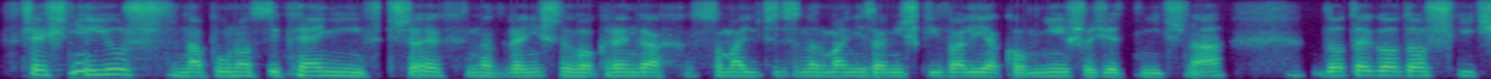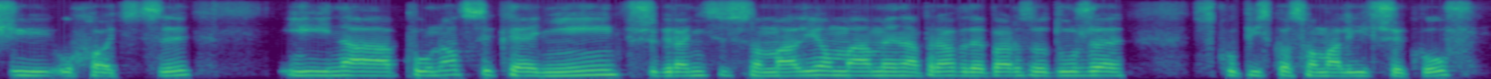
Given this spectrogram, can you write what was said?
Wcześniej już na północy Kenii, w trzech nadgranicznych okręgach Somalijczycy normalnie zamieszkiwali jako mniejszość etniczna. Do tego doszli ci uchodźcy. I na północy Kenii, przy granicy z Somalią, mamy naprawdę bardzo duże skupisko Somalijczyków.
